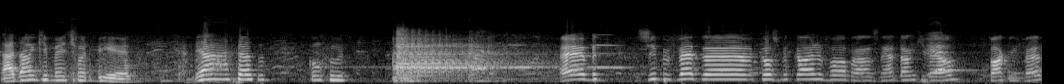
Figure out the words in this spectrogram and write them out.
ja, dank je Mitch voor het bier. Ja, gaat goed. Komt goed. Hey, super vet eh Cosmic Carnival trouwens net, dankjewel. Fucking vet.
